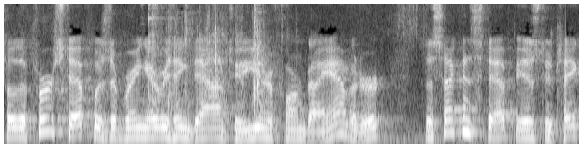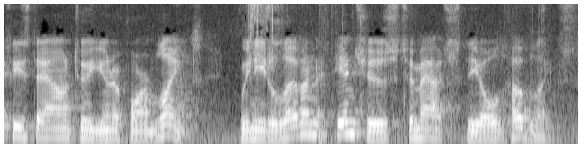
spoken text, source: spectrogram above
So the first step was to bring everything down to uniform diameter. The second step is to take these down to a uniform length. We need 11 inches to match the old hub lengths.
